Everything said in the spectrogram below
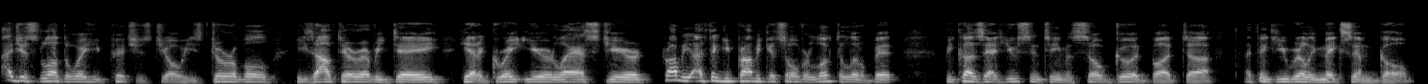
I just love the way he pitches, Joe. He's durable. He's out there every day. He had a great year last year. Probably, I think he probably gets overlooked a little bit because that Houston team is so good, but uh, I think he really makes them go.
